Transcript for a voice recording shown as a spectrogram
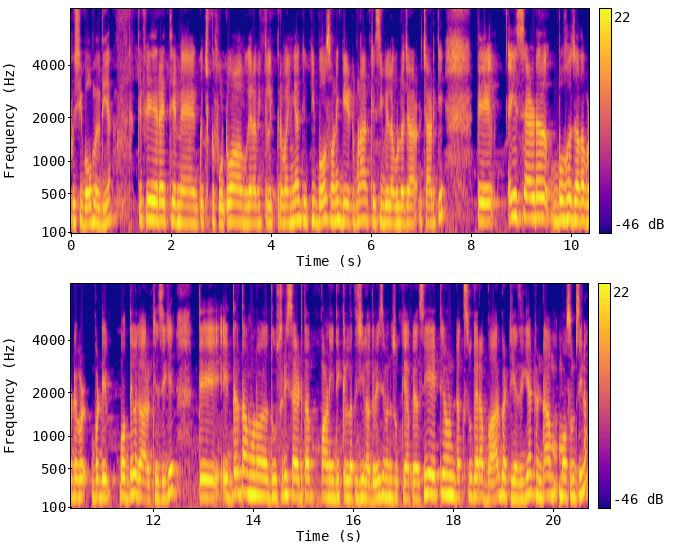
ਖੁਸ਼ੀ ਬਹੁਤ ਮਿਲਦੀ ਆ। ਅਤੇ ਫਿਰ ਇੱਥੇ ਮੈਂ ਕੁਝ ਕੁ ਫੋਟੋਆਂ ਵਗੈਰਾ ਵੀ ਕਲਿੱਕ ਕਰਵਾਈਆਂ ਕਿਉਂਕਿ ਬਹੁਤ ਸੋਹਣੇ ਗੇਟ ਬਣਾ ਰੱਖੇ ਸੀ ਵੇਲਾ ਬੁੱਲਾ ਚੜ੍ਹ ਕੇ। ਅਤੇ ਇਸ ਸਾਈਡ ਬਹੁਤ ਜ਼ਿਆਦਾ ਵੱਡੇ ਵੱਡੇ ਪੌਦੇ ਲਗਾ ਰੱਖੇ ਸੀਗੇ ਅਤੇ ਇੱਧਰ ਤਾਂ ਹੁਣ ਦੂਸਰੀ ਸਾਈਡ ਤਾਂ ਪਾਣੀ ਦੀ ਕਿੱਲਤ ਜੀ ਲੱਗ ਰਹੀ ਸੀ, ਮੈਨੂੰ ਸੁੱਕਿਆ ਪਿਆ ਸੀ। ਇੱਥੇ ਹੁਣ ਡਕਸ ਵਗੈਰਾ ਬਾਹਰ ਬੈਠੀਆਂ ਸੀਗੀਆਂ, ਠੰਡਾ ਮੌਸਮ ਸੀ ਨਾ,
